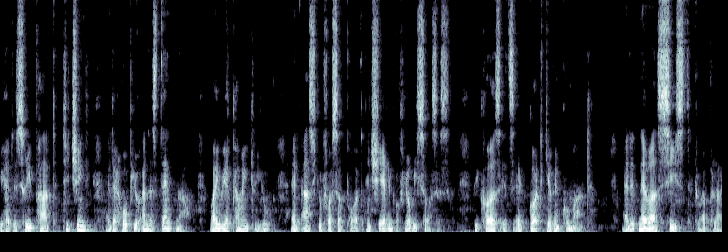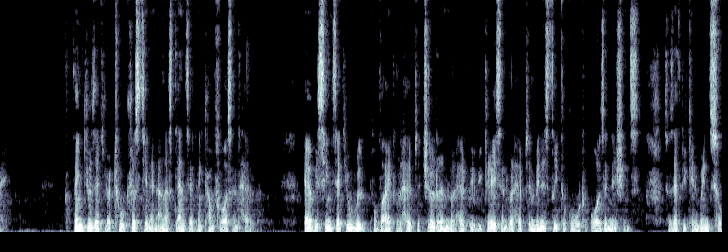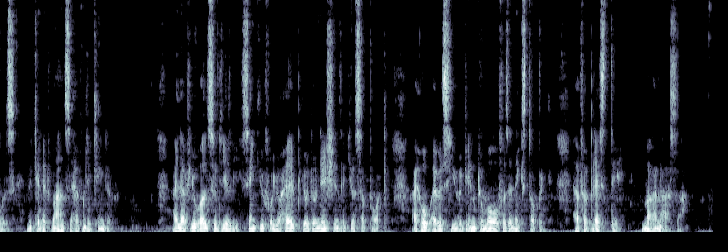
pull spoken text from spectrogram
We had a three-part teaching and I hope you understand now why we are coming to you and ask you for support and sharing of your resources because it's a God-given command and it never ceased to apply. Thank you that you're a true Christian and understand that and come forth and help. Everything that you will provide will help the children, will help Baby Grace, and will help the ministry to go to all the nations so that we can win souls and can advance the heavenly kingdom. I love you also dearly. Thank you for your help, your donations, and your support. I hope I will see you again tomorrow for the next topic. Have a blessed day. Maranatha.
